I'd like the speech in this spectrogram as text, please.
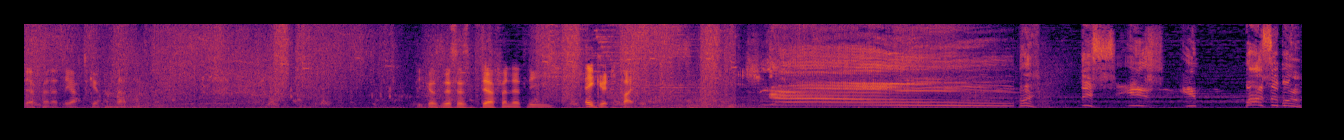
Definitely have to give him that one. Because this is definitely a good fight. But this is impossible!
